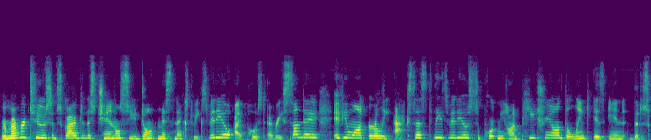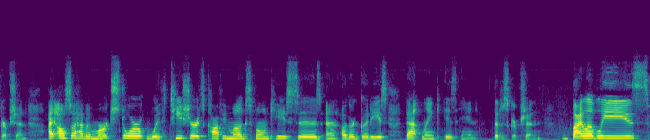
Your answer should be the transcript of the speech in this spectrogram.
Remember to subscribe to this channel so you don't miss next week's video. I post every Sunday. If you want early access to these videos, support me on Patreon. The link is in the description. I also have a merch store with t-shirts, coffee mugs, phone cases, and other goodies. That link is in the description. Bye, lovelies!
